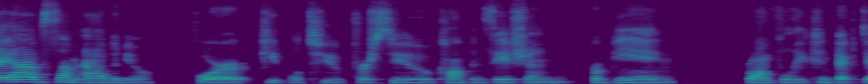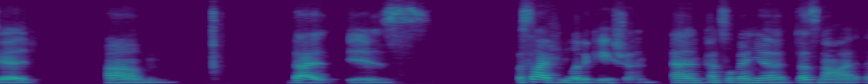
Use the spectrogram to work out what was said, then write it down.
they have some avenue for people to pursue compensation for being wrongfully convicted um, that is aside from litigation. And Pennsylvania does not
